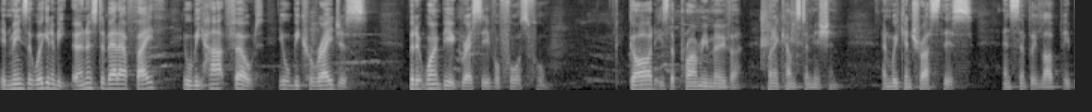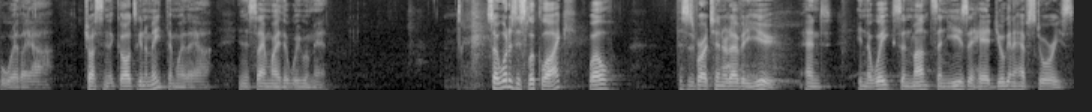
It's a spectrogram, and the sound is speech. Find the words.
It means that we're going to be earnest about our faith, it will be heartfelt, it will be courageous, but it won't be aggressive or forceful. God is the primary mover when it comes to mission, and we can trust this and simply love people where they are, trusting that God's going to meet them where they are in the same way that we were met. So, what does this look like? Well, this is where I turn it over to you. And in the weeks and months and years ahead, you're going to have stories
